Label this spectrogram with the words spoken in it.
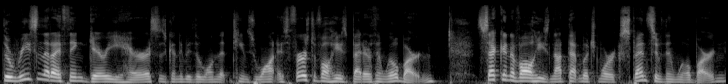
The reason that I think Gary Harris is going to be the one that teams want is first of all, he's better than Will Barton. Second of all, he's not that much more expensive than Will Barton.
